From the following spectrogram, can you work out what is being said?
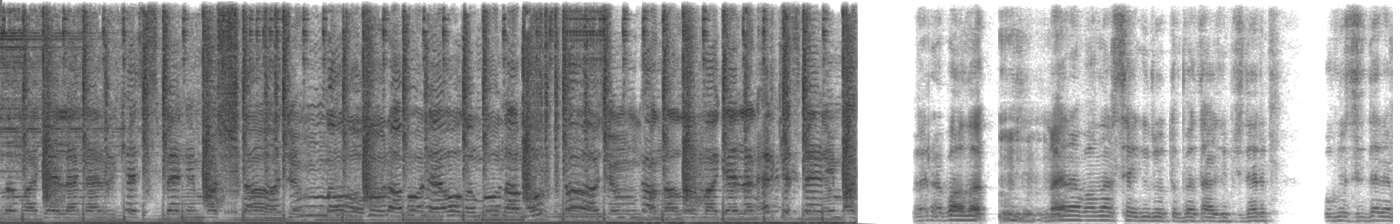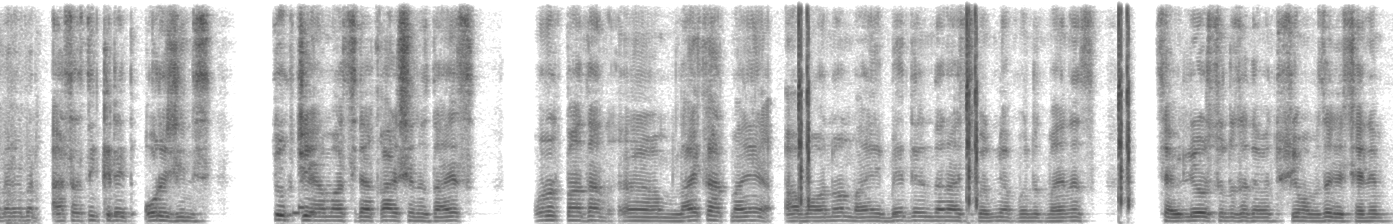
Kanalıma gelen herkes benim baş tacım olur abone olun buna muhtacım Kanalıma gelen herkes benim baş Merhabalar, merhabalar sevgili YouTube ve takipçilerim. Bugün sizlerle beraber Assassin's Creed Origins Türkçe yamasıyla karşınızdayız. Unutmadan ıı, like atmayı, abone olmayı, bildirimleri açıp yorum yapmayı unutmayınız. Seviliyorsunuz hadi hemen Türkçe geçelim.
